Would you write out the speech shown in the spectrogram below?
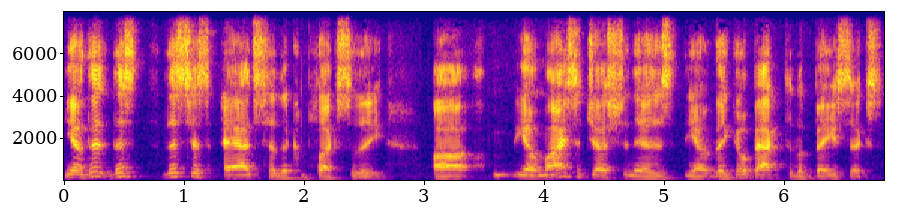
You know, th- this this just adds to the complexity. Uh, you know, my suggestion is, you know, they go back to the basics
